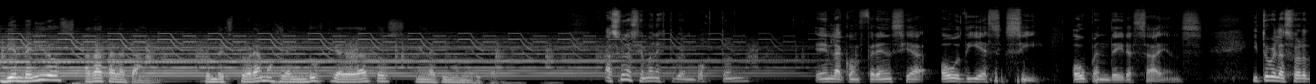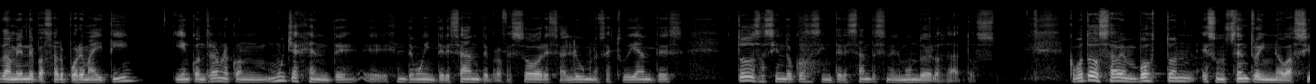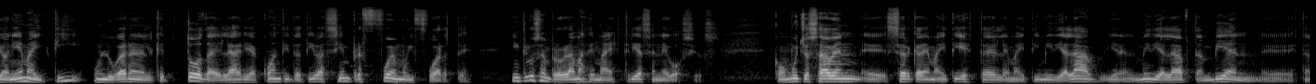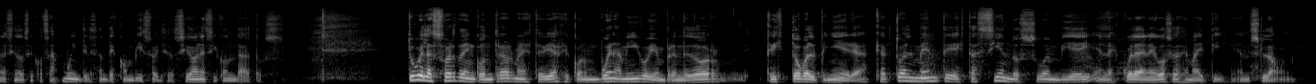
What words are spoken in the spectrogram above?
Bienvenidos a Data Latam, donde exploramos la industria de datos en Latinoamérica. Hace una semana estuve en Boston en la conferencia ODSC, Open Data Science, y tuve la suerte también de pasar por MIT y encontrarme con mucha gente, eh, gente muy interesante, profesores, alumnos, estudiantes, todos haciendo cosas interesantes en el mundo de los datos. Como todos saben, Boston es un centro de innovación y MIT un lugar en el que toda el área cuantitativa siempre fue muy fuerte, incluso en programas de maestrías en negocios. Como muchos saben, eh, cerca de MIT está el MIT Media Lab y en el Media Lab también eh, están haciéndose cosas muy interesantes con visualizaciones y con datos. Tuve la suerte de encontrarme en este viaje con un buen amigo y emprendedor, Cristóbal Piñera, que actualmente está haciendo su MBA en la Escuela de Negocios de MIT, en Sloan.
